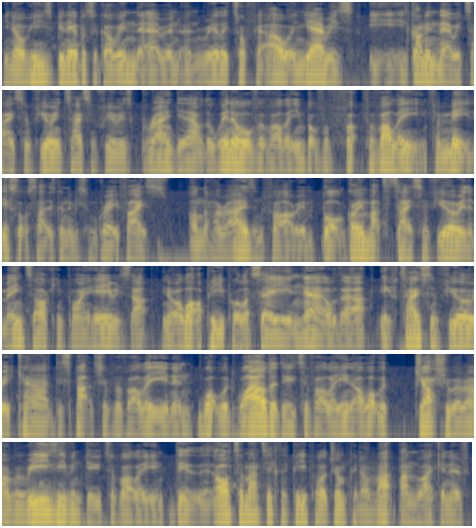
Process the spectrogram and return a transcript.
You know he's been able to go in there and, and really tough it out, and yeah, he's he's gone in there with Tyson Fury, and Tyson Fury's grinded out the win over Wallin. But for for, for for me, this looks like there's going to be some great fights on the horizon for him. But going back to Tyson Fury, the main talking point here is that, you know, a lot of people are saying now that if Tyson Fury can't dispatch of Wallin, and what would Wilder do to Wallin, or what would Joshua or Ruiz even do to Wallin, automatically people are jumping on that bandwagon of,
